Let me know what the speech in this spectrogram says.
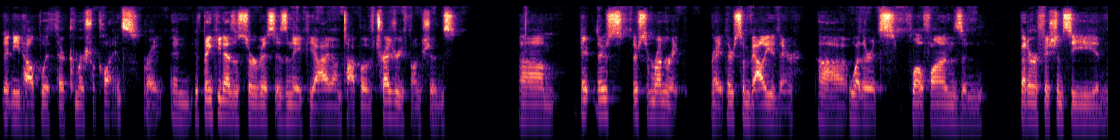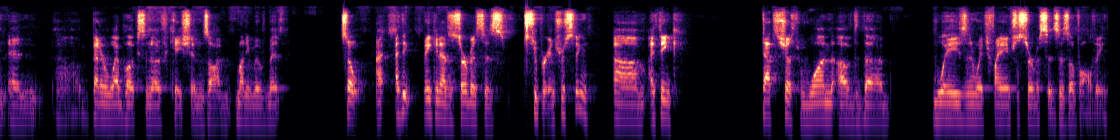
that need help with their commercial clients, right? And if banking as a service is an API on top of treasury functions, um, there, there's there's some run rate, right? There's some value there, uh, whether it's flow funds and better efficiency and, and uh, better webhooks and notifications on money movement. So I, I, think banking as a service is super interesting. Um, I think that's just one of the ways in which financial services is evolving.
